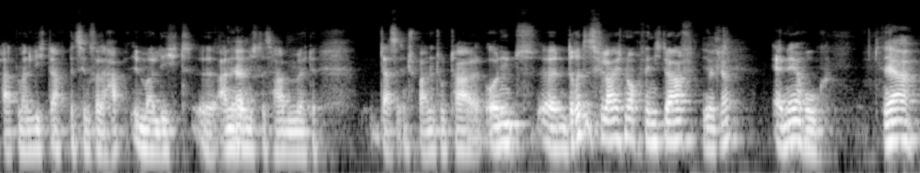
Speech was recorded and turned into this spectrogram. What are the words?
lade mein Licht nach, beziehungsweise habe immer Licht äh, an, ja. wenn ich das haben möchte. Das entspannt total. Und äh, ein drittes vielleicht noch, wenn ich darf. Ja, klar. Ernährung. Ja,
